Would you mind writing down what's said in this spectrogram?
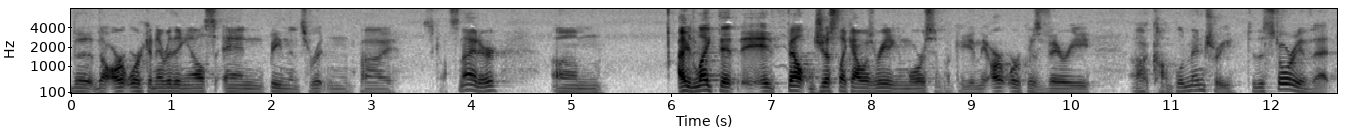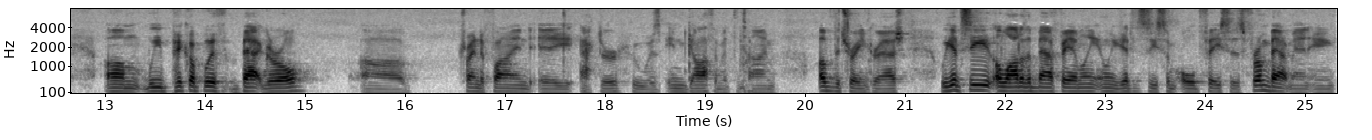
the, the artwork and everything else, and being that it's written by Scott Snyder. Um, I liked it. It felt just like I was reading a Morrison book again. The artwork was very uh, complementary to the story of that. Um, we pick up with Batgirl uh, trying to find a actor who was in Gotham at the time of the train crash. We get to see a lot of the Bat family, and we get to see some old faces from Batman Inc.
